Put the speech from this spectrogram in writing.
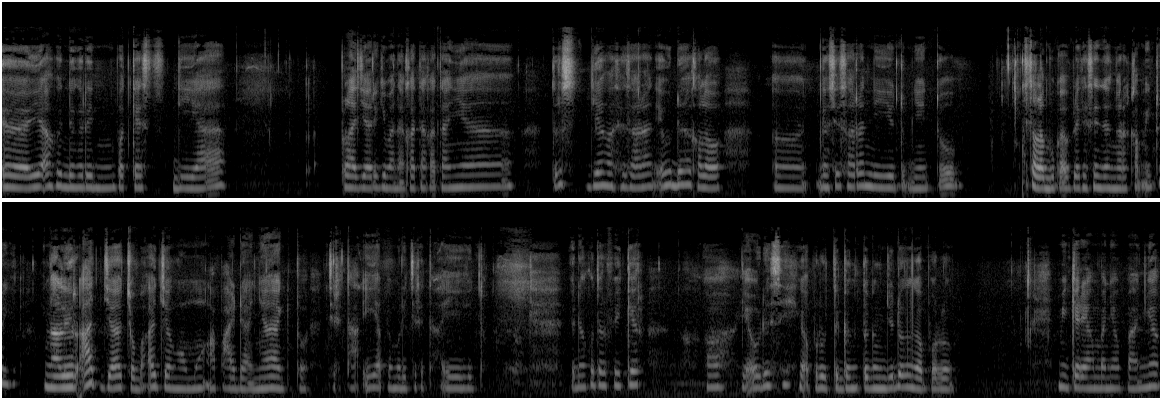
uh, ya aku dengerin podcast dia pelajari gimana kata-katanya. Terus dia ngasih saran ya udah kalau uh, ngasih saran di YouTube-nya itu setelah buka aplikasi dan ngerekam itu ngalir aja coba aja ngomong apa adanya gitu ceritai apa yang mau diceritai gitu. Dan aku terpikir oh ya udah sih nggak perlu tegang-tegang juga nggak perlu mikir yang banyak-banyak.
